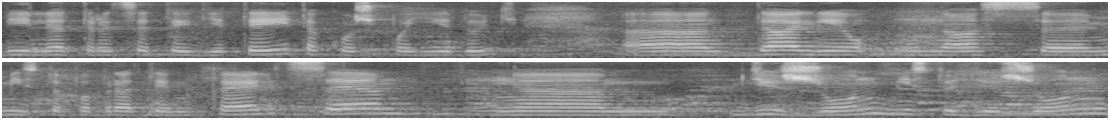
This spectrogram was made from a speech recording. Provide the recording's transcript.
Біля 30 дітей також поїдуть. Е, Далі у нас е, місто побратим Кельце, е, Діжон, місто Діжон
